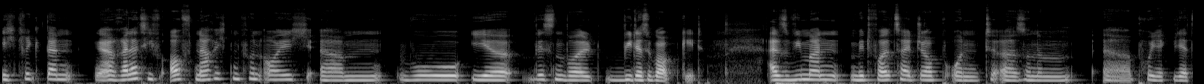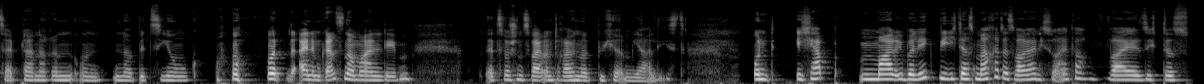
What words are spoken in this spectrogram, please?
ich kriege dann ja, relativ oft Nachrichten von euch, ähm, wo ihr wissen wollt, wie das überhaupt geht. Also wie man mit Vollzeitjob und äh, so einem äh, Projekt wie der Zeitplanerin und einer Beziehung und einem ganz normalen Leben äh, zwischen 200 und 300 Bücher im Jahr liest. Und ich habe mal überlegt, wie ich das mache. Das war gar nicht so einfach, weil sich das,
